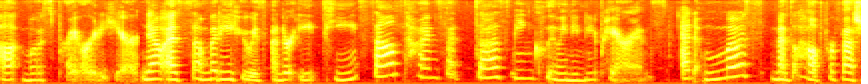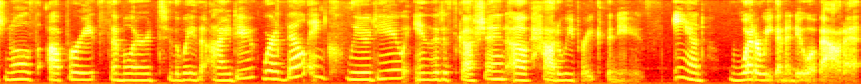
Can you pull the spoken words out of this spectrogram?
utmost priority here. Now, as somebody who is under 18, sometimes that does mean cluing in your parents. And most mental health professionals operate similar to the way that I do, where they'll include you in the discussion of how do we break the news and what are we going to do about it?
